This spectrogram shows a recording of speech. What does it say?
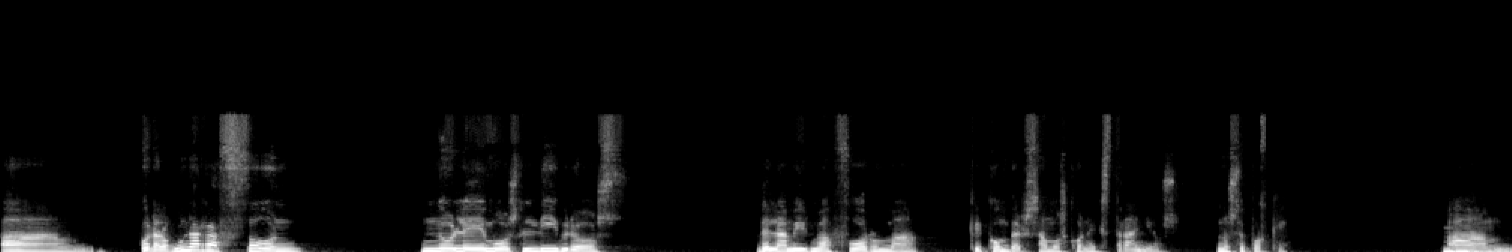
Ah, por alguna razón no leemos libros de la misma forma que conversamos con extraños. No sé por qué. Mm.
